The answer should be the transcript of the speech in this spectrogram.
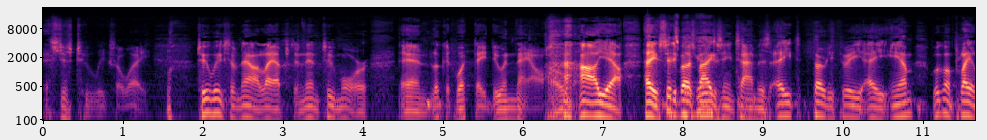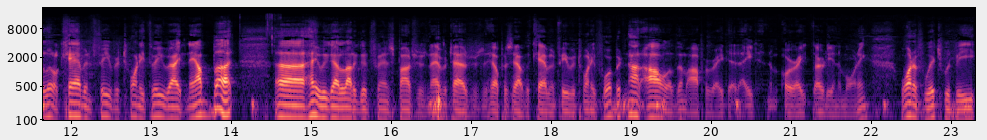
it's just two weeks away. Two weeks have now elapsed, and then two more. And look at what they're doing now. Oh, yeah. Hey, City Buzz. Magazine time is 8.33 a.m. We're going to play a little Cabin Fever 23 right now. But, uh, hey, we got a lot of good friends, sponsors, and advertisers to help us out with Cabin Fever 24. But not all of them operate at 8 in the, or 8.30 in the morning. One of which would be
